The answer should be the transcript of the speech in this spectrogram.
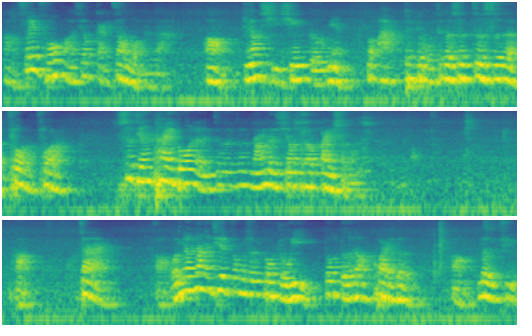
啊，所以佛法是要改造我们的，啊，你要洗心革面。说啊，对对，我这个是自私的，错了错了。世间太多人，这个是拿着香都要拜什么？好，再来，啊，我们要让一切众生都如意，都得到快乐，啊，乐趣，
